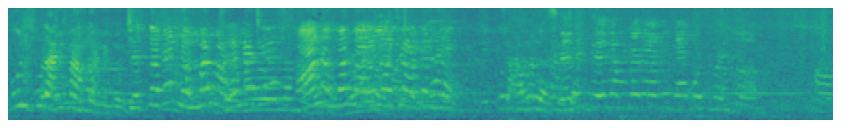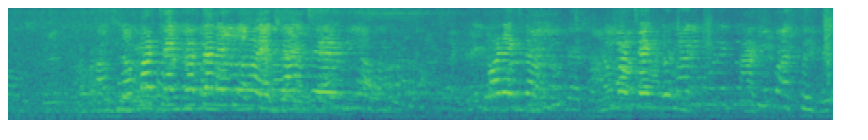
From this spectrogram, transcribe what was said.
ફૂલ ફૂલ હાથમાં આપવાનું. ચેતનાબેન નંબર મારેલા છે હા નંબર મારેલા છે આગળ જો. નંબર ચેક કરતા રહેજો એક્ઝામ છે બોર્ડ એક્ઝામ નંબર ચેક કરી પાસ થઈ ગઈ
